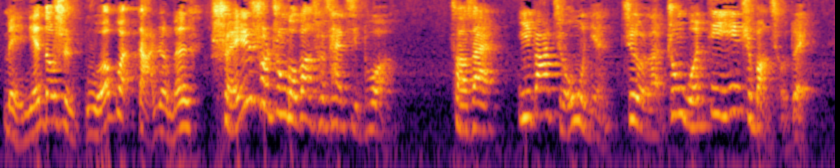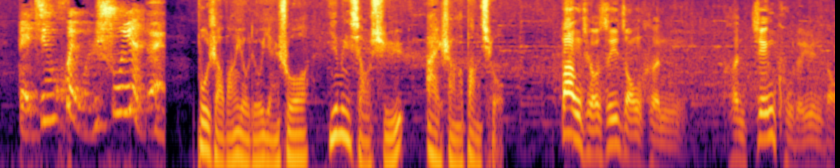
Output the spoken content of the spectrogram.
每年都是夺冠大热门。谁说中国棒球才起步？早在一八九五年就有了中国第一支棒球队——北京汇文书院队。不少网友留言说：“因为小徐爱上了棒球，棒球是一种很很艰苦的运动，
